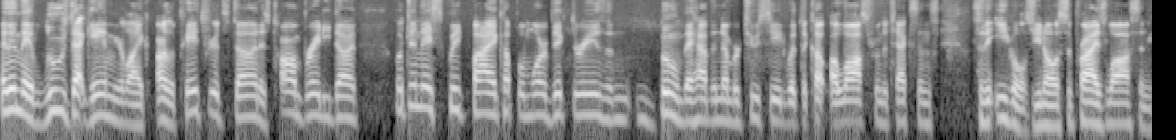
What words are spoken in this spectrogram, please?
and then they lose that game. You're like, are the Patriots done? Is Tom Brady done? But then they squeak by a couple more victories, and boom, they have the number two seed with the cup, a loss from the Texans to the Eagles. You know, a surprise loss, and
